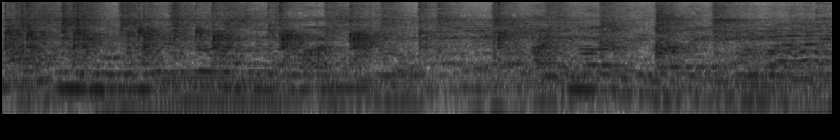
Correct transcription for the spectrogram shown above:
아시는 분은 시작하시는 건 아시고요 마지막에 나중에 이걸 만들어요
